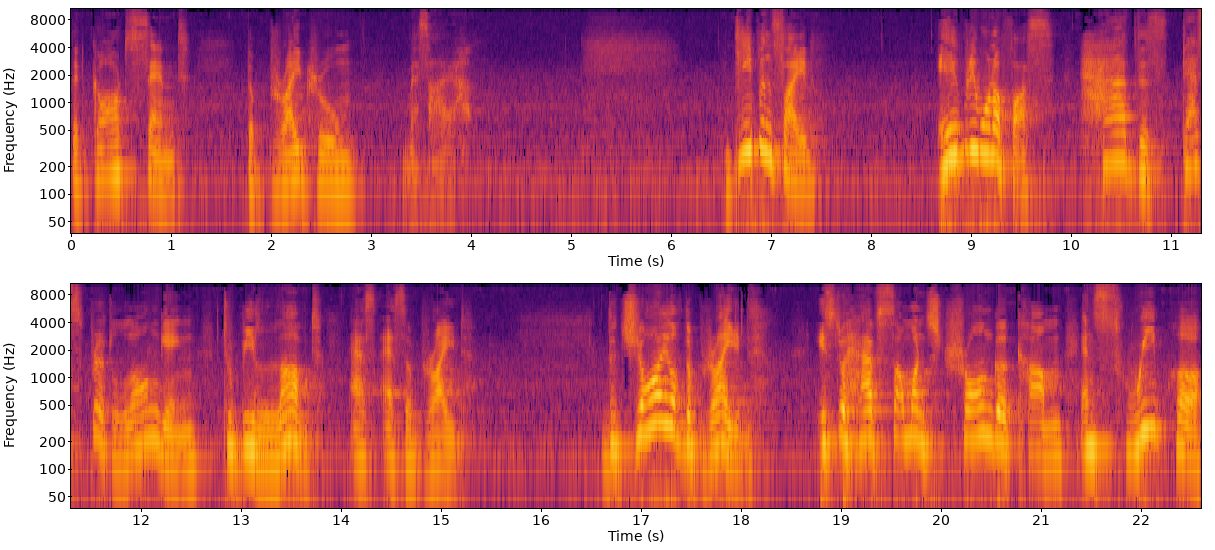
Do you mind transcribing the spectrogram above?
that God sent the bridegroom Messiah. Deep inside, every one of us had this desperate longing to be loved as, as a bride. The joy of the bride is to have someone stronger come and sweep her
